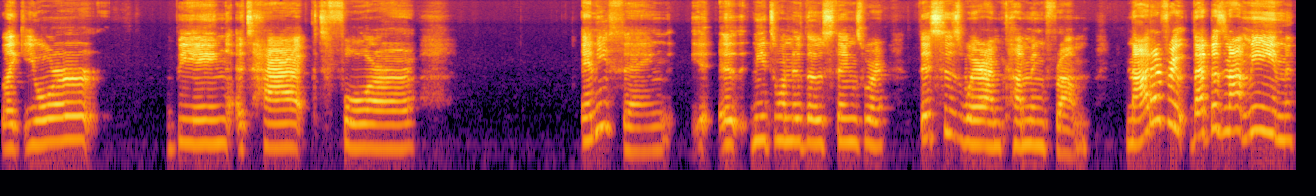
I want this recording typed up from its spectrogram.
like you're being attacked for anything, it, it needs one of those things where this is where I'm coming from. Not every that does not mean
